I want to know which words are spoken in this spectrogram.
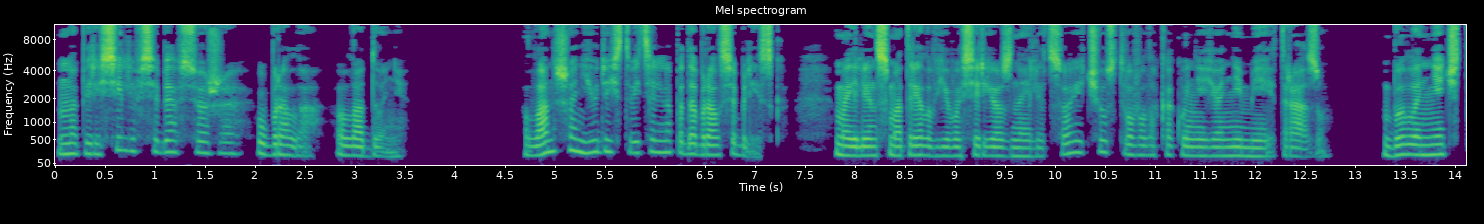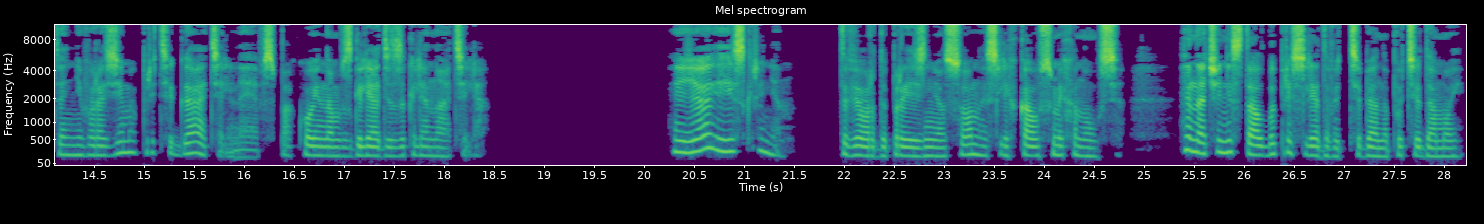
Но, пересилив себя, все же убрала ладони. Лан Шанью действительно подобрался близко. Мэйлин смотрела в его серьезное лицо и чувствовала, как у нее немеет разум. Было нечто невыразимо притягательное в спокойном взгляде заклинателя. «Я искренен», Твердо произнес он и слегка усмехнулся. Иначе не стал бы преследовать тебя на пути домой.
